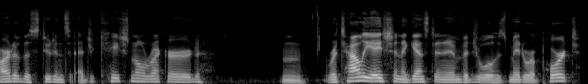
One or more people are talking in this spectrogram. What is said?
Part of the student's educational record. Hmm. Retaliation against an individual who's made a report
